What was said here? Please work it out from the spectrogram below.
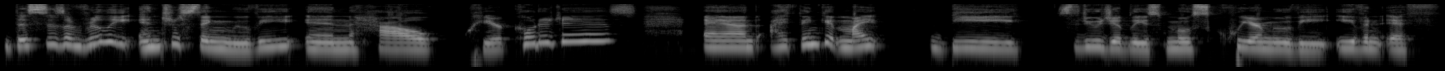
this is a really interesting movie in how queer coded it is and i think it might be Studio Ghibli's most queer movie, even if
